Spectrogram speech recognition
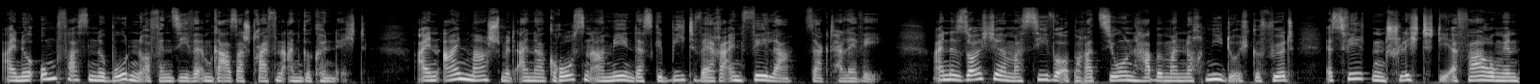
eine umfassende Bodenoffensive im Gazastreifen angekündigt. Ein Einmarsch mit einer großen Armee in das Gebiet wäre ein Fehler, sagt Halevi. Eine solche massive Operation habe man noch nie durchgeführt. Es fehlten schlicht die Erfahrungen,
